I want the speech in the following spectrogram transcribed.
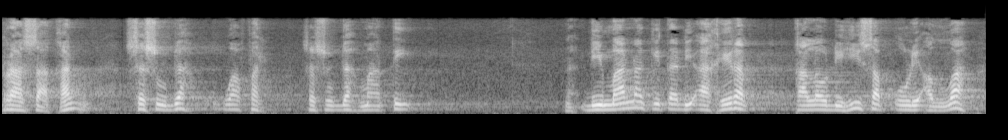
rasakan sesudah wafat, sesudah mati. Nah, di mana kita di akhirat kalau dihisap oleh Allah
